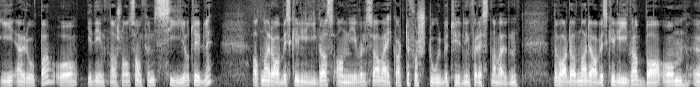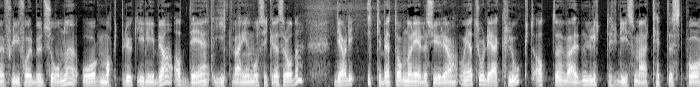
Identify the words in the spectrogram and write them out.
i Europa og i det internasjonale samfunn sier jo tydelig at Den arabiske ligas angivelse av veikartet får stor betydning for resten av verden. Det var da Den arabiske liga ba om eh, flyforbudssone og maktbruk i Libya, at det gikk veien mot Sikkerhetsrådet. Det har de ikke bedt om når det gjelder Syria. Og jeg tror det er klokt at eh, verden lytter til de som er tettest på.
